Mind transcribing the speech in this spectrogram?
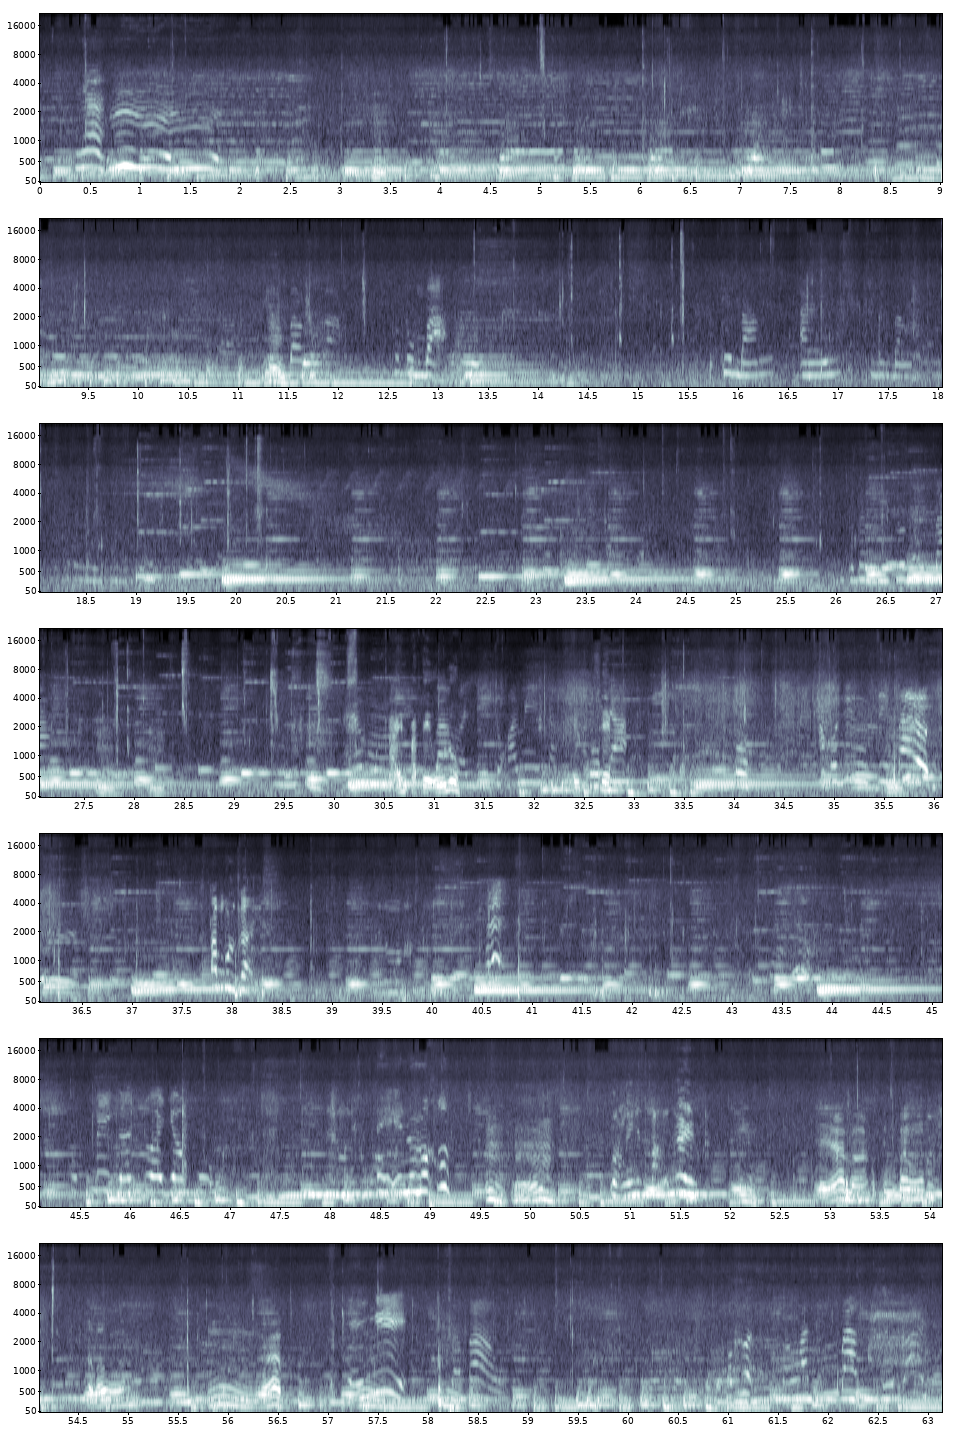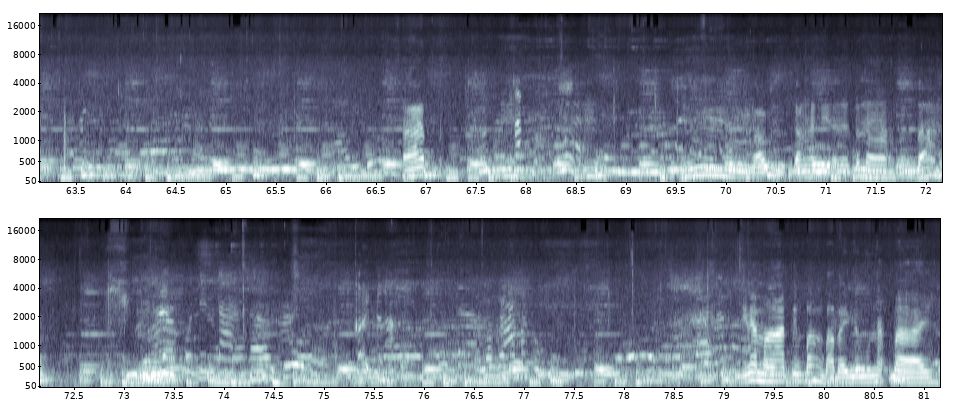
Nga. Kakain pati ulo. Dito kami. Sip. Ako din, tita. Tabul guys. May ganito aja ako. Ay, inom ako. Mm, mm, na ako guys. mm. Kaya mga katimbang oh. Sabaw oh. Mm, sarap. Hindi. Mm. Sabaw. Bye. Tap. Mm, bago tanghali ano to mga katimbang. Ay, ako din tata. Kain ka na. Hindi na mga katimbang, babay na muna. Bye.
